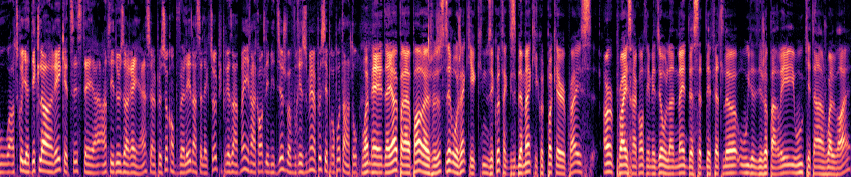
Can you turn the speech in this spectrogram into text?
ou en tout cas, il a déclaré que c'était entre les deux oreilles. Hein? C'est un peu ça qu'on pouvait lire dans sa lecture. Puis présentement, il rencontre les médias. Je vais vous résumer un peu ses propos tantôt. Oui, mais d'ailleurs, par rapport, euh, je veux juste dire aux gens qui, qui nous écoutent, fait visiblement qui n'écoutent pas Carey Price, un, Price rencontre les médias au lendemain de cette défaite-là où il a déjà parlé, ou qui était en joie le vert.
